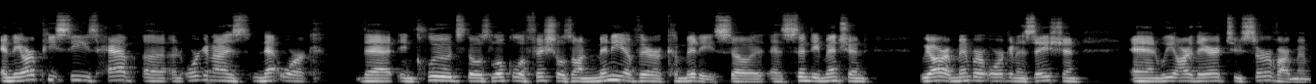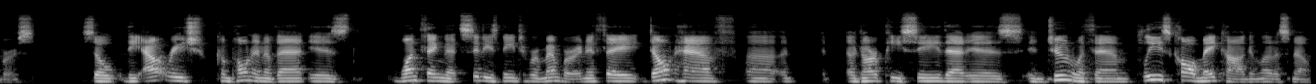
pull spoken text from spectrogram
And the RPCs have a, an organized network that includes those local officials on many of their committees. So, as Cindy mentioned, we are a member organization and we are there to serve our members. So, the outreach component of that is one thing that cities need to remember. And if they don't have uh, an RPC that is in tune with them, please call MACOG and let us know.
